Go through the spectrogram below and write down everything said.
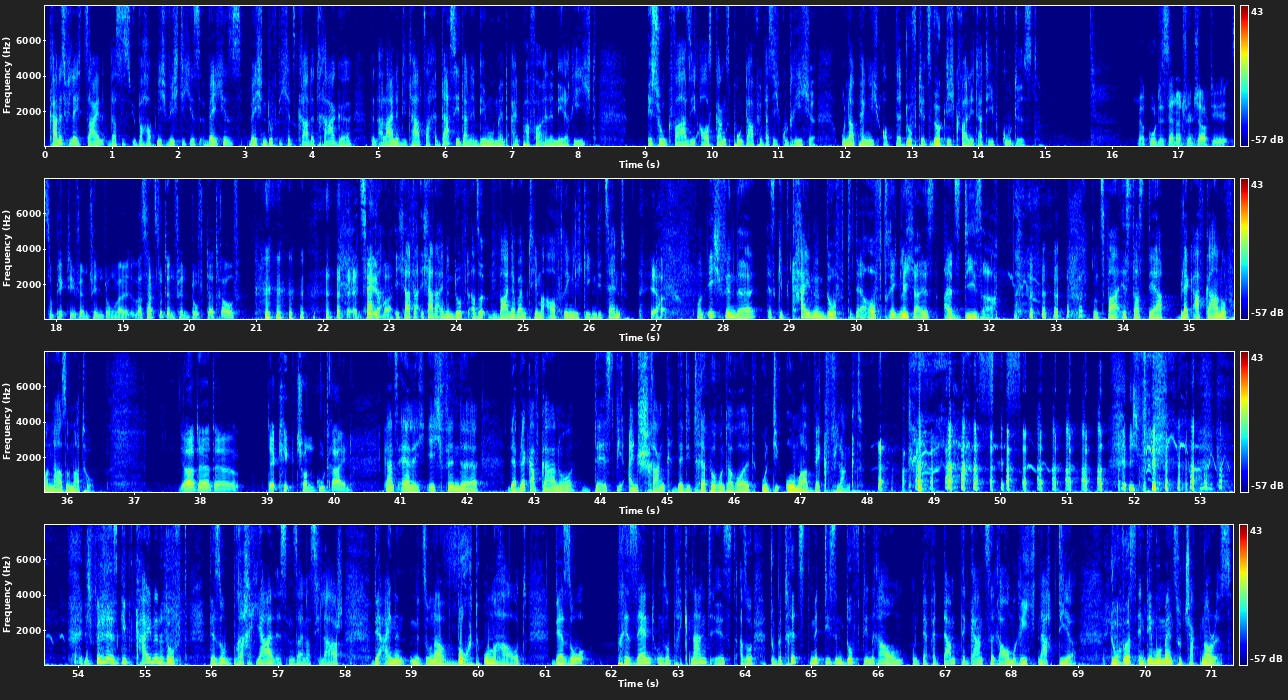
kann es vielleicht sein, dass es überhaupt nicht wichtig ist, welches, welchen Duft ich jetzt gerade trage? Denn alleine die Tatsache, dass sie dann in dem Moment ein Parfum in der Nähe riecht, ist schon quasi Ausgangspunkt dafür, dass ich gut rieche. Unabhängig, ob der Duft jetzt wirklich qualitativ gut ist. Ja, gut, ist ja natürlich auch die subjektive Empfindung, weil was hast du denn für einen Duft da drauf? Ich Erzähl hatte, mal. ich, hatte, ich hatte einen Duft, also wir waren ja beim Thema aufdringlich gegen dezent. Ja. Und ich finde, es gibt keinen Duft, der aufdringlicher ist als dieser. Und zwar ist das der Black Afghano von Nasomatto. Ja, der, der, der kickt schon gut rein. Ganz ehrlich, ich finde, der Black Afghano, der ist wie ein Schrank, der die Treppe runterrollt und die Oma wegflankt. Ist- ich, finde, ich finde, es gibt keinen Duft, der so brachial ist in seiner Silage, der einen mit so einer Wucht umhaut, der so präsent und so prägnant ist. Also du betrittst mit diesem Duft den Raum und der verdammte ganze Raum riecht nach dir. Du wirst in dem Moment zu Chuck Norris.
